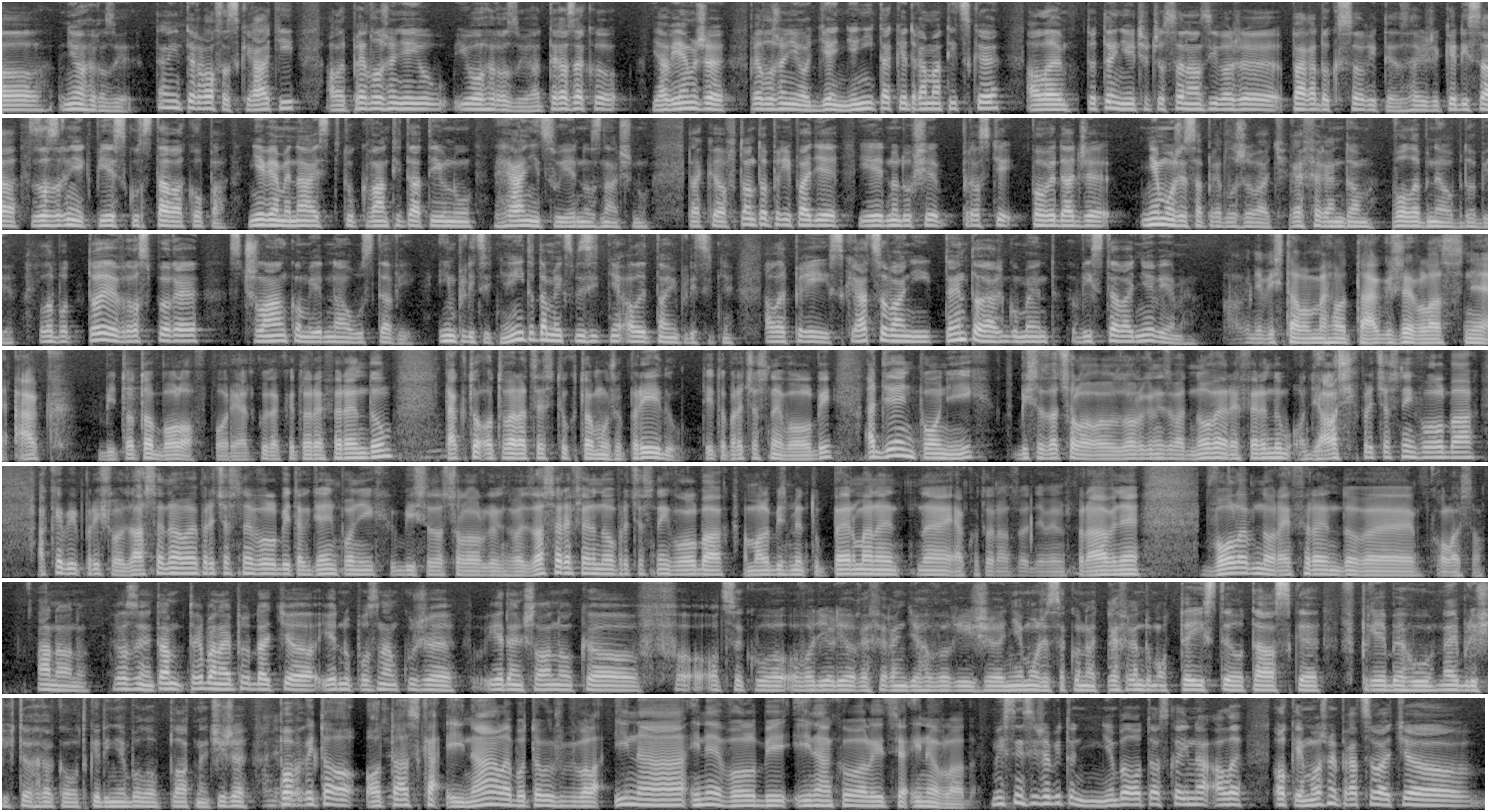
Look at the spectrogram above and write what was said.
neohrozuje. Ten interval sa skráti, ale predlženie ju, ju ohrozuje. A teraz ako ja viem, že predloženie o deň není také dramatické, ale toto je niečo, čo sa nazýva, že paradox sorites, hej, že kedy sa zo zrniek piesku stáva kopa. Nevieme nájsť tú kvantitatívnu hranicu jednoznačnú. Tak eh, v tomto prípade je jednoduchšie proste povedať, že nemôže sa predlžovať referendum volebné obdobie. Lebo to je v rozpore s článkom 1 ústavy. Implicitne. Nie je to tam explicitne, ale je to tam implicitne. Ale pri skracovaní tento argument vystavať nevieme. Ak nevystávame ho tak, že vlastne ak by toto bolo v poriadku, takéto referendum, tak to otvára cestu k tomu, že prídu tieto predčasné voľby a deň po nich by sa začalo zorganizovať nové referendum o ďalších predčasných voľbách a keby prišlo zase nové predčasné voľby, tak deň po nich by sa začalo organizovať zase referendum o predčasných voľbách a mali by sme tu permanentné, ako to nazvať, neviem správne, volebno-referendové koleso. Áno, áno. Rozumiem. Tam treba najprv dať e, jednu poznámku, že jeden článok e, v odseku o vodili o referende hovorí, že nemôže sa konať referendum o tej istej otázke v priebehu najbližších troch rokov, odkedy nebolo platné. Čiže... Po... By to otázka iná, lebo to už by bola iná, iné voľby, iná koalícia, iná vláda. Myslím si, že by to nebola otázka iná, ale OK, môžeme pracovať e,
